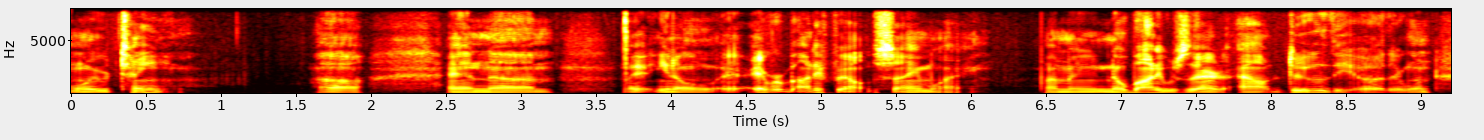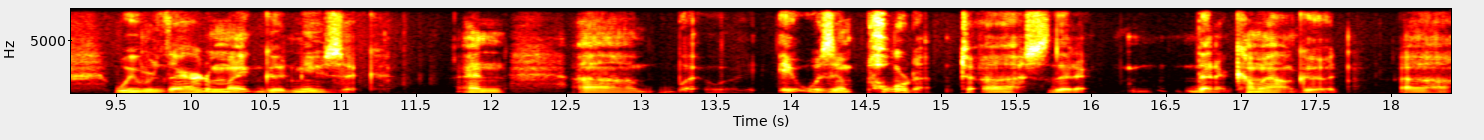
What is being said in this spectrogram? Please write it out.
We were a team, uh, and um, eh, you know everybody felt the same way. I mean, nobody was there to outdo the other one. We were there to make good music, and uh, it was important to us that it that it come out good. Uh,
